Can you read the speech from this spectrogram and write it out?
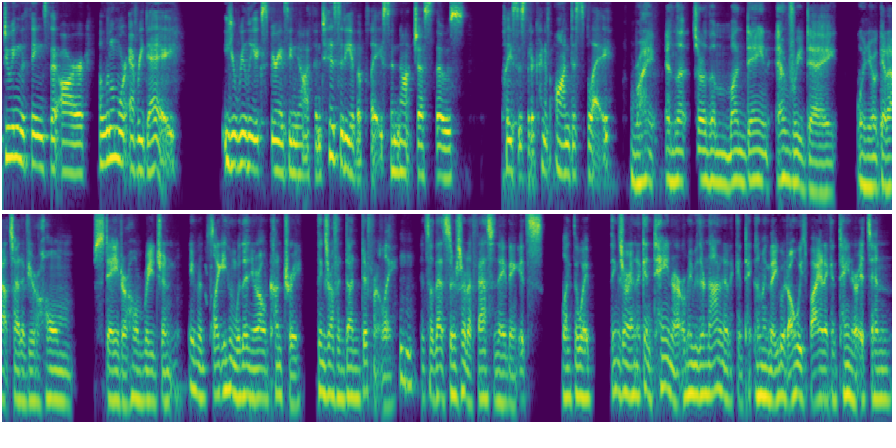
doing the things that are a little more everyday. You're really experiencing the authenticity of a place and not just those places that are kind of on display. right. And the sort of the mundane everyday when you get outside of your home state or home region even like even within your own country things are often done differently. Mhm. and so that's they're sort of fascinating. It's like the way things are in a container or maybe they're not in a container something that you would always buy in a container. It's in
